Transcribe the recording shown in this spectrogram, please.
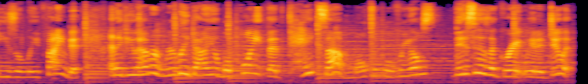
easily find it. And if you have a really valuable point that takes up multiple reels, this is a great way to do it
